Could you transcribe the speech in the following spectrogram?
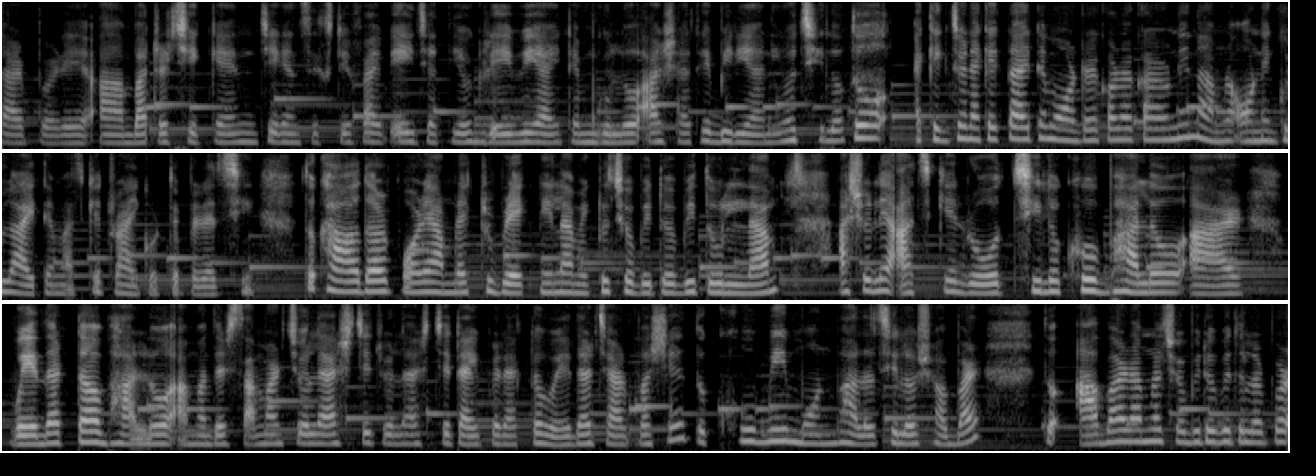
তারপরে butter chicken chicken sixty five এই জাতীয় গ্রেভি আইটেমগুলো আর সাথে বিরিয়ানিও ছিল। তো এক একজন এক একটা আইটেম অর্ডার করার কারণে না আমরা অনেকগুলো আইটেম আজকে ট্রাই করতে পেরেছি। তো খাওয়া দাওয়ার পরে আমরা একটু ব্রেক নিলাম, একটু ছবি টবি তুললাম। আসলে আজকে রোদ ছিল খুব ভালো, আর ওয়েদারটাও ভালো আমাদের সামার চলে আসছে চলে আসছে টাইপের একটা ওয়েদার চারপাশে তো খুবই মন ভালো ছিল সবার। তো আবার আমরা ছবি টবি তোলার পর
